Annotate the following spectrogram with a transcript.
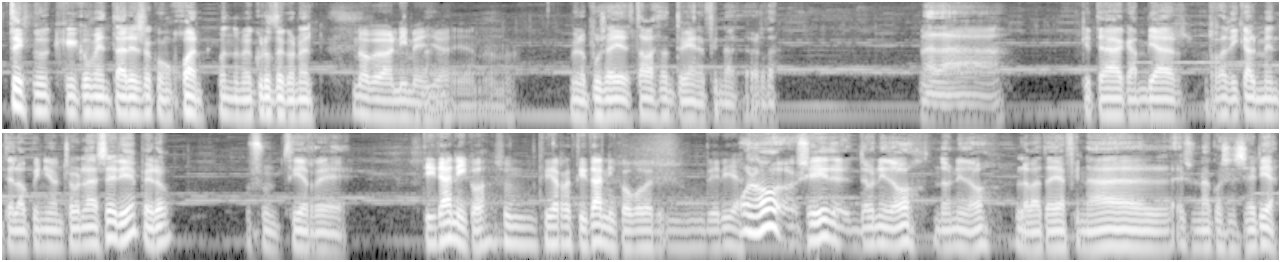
Tengo que comentar eso con Juan cuando me cruce con él. No veo anime yo. yo no, no. Me lo puse ayer, está bastante bien el final, la verdad. Nada que te haga cambiar radicalmente la opinión sobre la serie, pero es un cierre. Titánico, es un cierre titánico, diría. Bueno, sí, de unido, de unido. La batalla final es una cosa seria,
